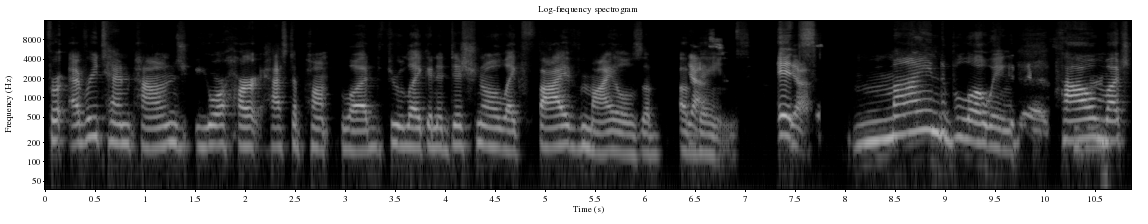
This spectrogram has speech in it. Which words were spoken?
for every 10 pounds, your heart has to pump blood through like an additional like five miles of, of yes. veins. It's yes. mind blowing how mm-hmm. much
